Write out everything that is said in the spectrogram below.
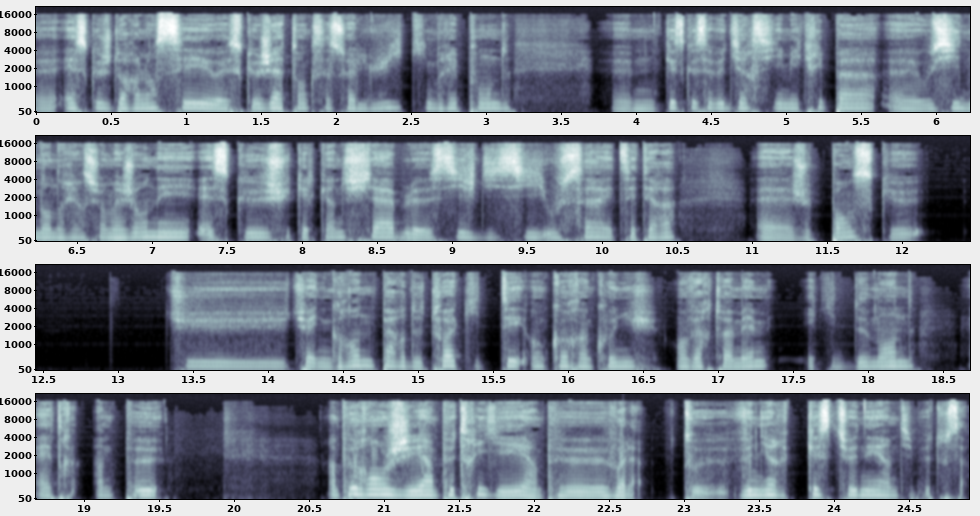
euh, est-ce que je dois relancer ou est-ce que j'attends que ce soit lui qui me réponde, euh, qu'est-ce que ça veut dire s'il m'écrit pas ou s'il demande rien sur ma journée, est-ce que je suis quelqu'un de fiable? Si je dis ci ou ça, etc. je pense que tu, tu as une grande part de toi qui t'est encore inconnue envers toi-même et qui te demande à être un peu un peu rangé, un peu trié, un peu voilà, venir questionner un petit peu tout ça.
